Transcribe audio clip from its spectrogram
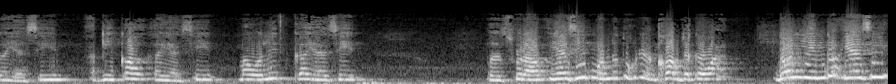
ก็ยาซีนอากีเกาะฮ์ก็ยาซีนมาวลิดก็ยาซีนเปิดสุเหร่ายาซีนหมดทุกเรื่องครอบจักรวาลโดนยิงก็ยาซีน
